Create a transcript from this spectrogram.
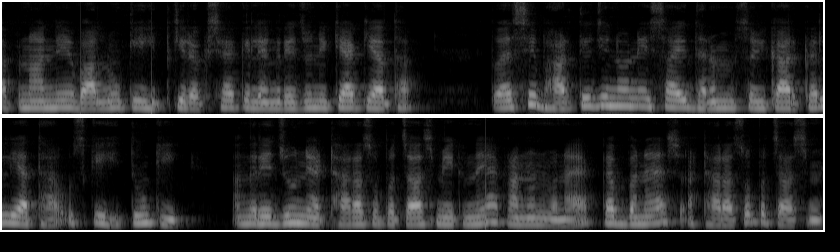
अपनाने वालों के हित की रक्षा के लिए अंग्रेज़ों ने क्या किया था? तो ऐसे भारतीय जिन्होंने ईसाई धर्म स्वीकार कर लिया था, उसके हितों की अंग्रेज़ों ने 1850 में एक नया कानून बनाया। कब बनाया? 1850 में,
